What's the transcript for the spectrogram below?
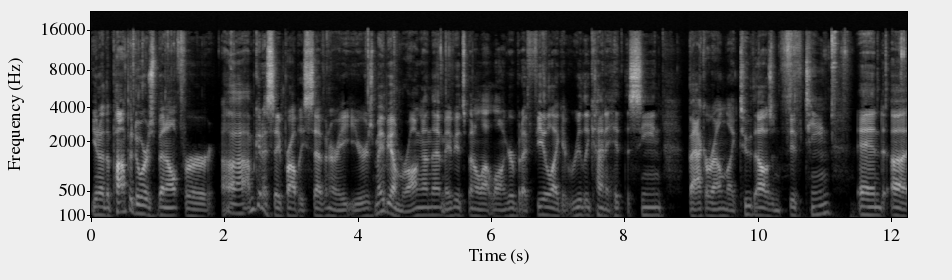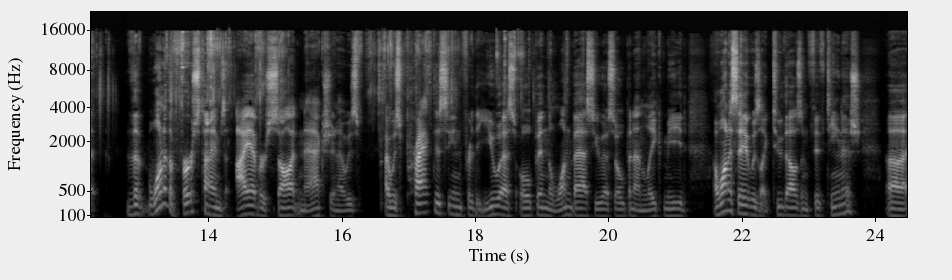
You know, the Pompadour's been out for, uh, I'm going to say probably seven or eight years. Maybe I'm wrong on that. Maybe it's been a lot longer, but I feel like it really kind of hit the scene back around like 2015. And uh, the one of the first times I ever saw it in action, I was I was practicing for the U.S. Open, the WON Bass U.S. Open on Lake Mead. I want to say it was like 2015-ish. Uh,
